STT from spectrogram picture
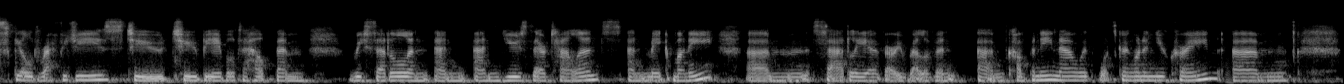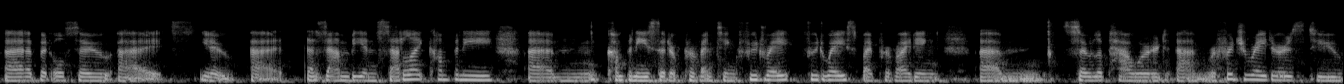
skilled refugees to to be able to help them resettle and and and use their talents and make money. Um, sadly, a very relevant um, company now with what's going on in Ukraine, um, uh, but also uh, you know uh, a Zambian satellite company, um, companies that are preventing food rate food waste by providing um, solar powered um, refrigerators to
